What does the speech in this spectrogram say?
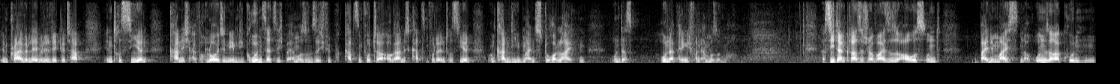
im Private Label entwickelt habe, interessieren, kann ich einfach Leute nehmen, die grundsätzlich bei Amazon sich für Katzenfutter, organisches Katzenfutter interessieren und kann die in meinen Store leiten und das unabhängig von Amazon machen. Das sieht dann klassischerweise so aus und bei den meisten auch unserer Kunden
